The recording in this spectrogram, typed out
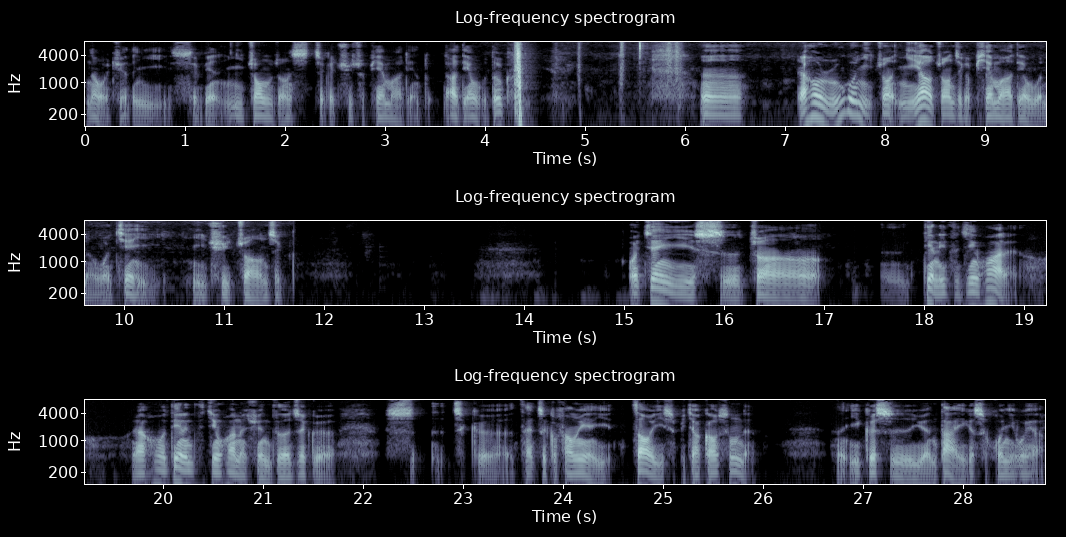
那我觉得你随便你装不装这个去除 PM 二点二点五都可以。嗯，然后如果你装你要装这个 PM 二点五呢，我建议你去装这个，我建议是装嗯电离子净化的。然后电离子净化呢，选择这个是这个在这个方面也造诣是比较高深的，嗯，一个是远大，一个是霍尼韦尔，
